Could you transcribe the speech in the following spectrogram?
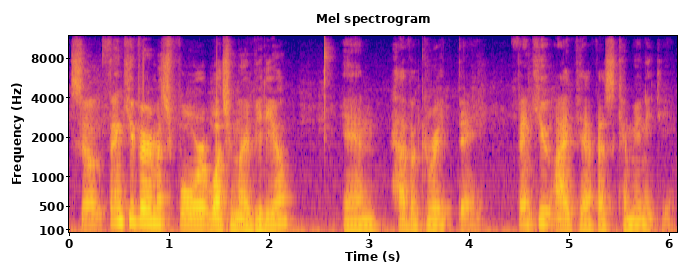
so thank you very much for watching my video and have a great day. Thank you IPFS community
